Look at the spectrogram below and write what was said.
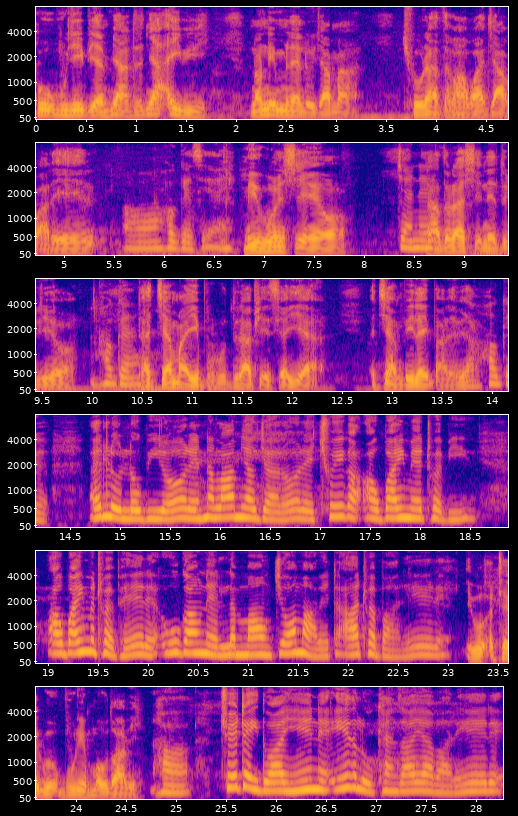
ကိုယ်အပူကြီးပြန်မျှတ냐အိပ်ပြီးနောက်နေ့မနေ့လိုကြမှာချိုးတာသဘာဝကြပါတယ်လို့ အော်ဟုတ်ကဲ့ဆရာကြီး မိခွန်းရှင်ရော ကျန်တဲ့ နာတော်ရရှင်တဲ့သူတွေရော ဟုတ်ကဲ့ ဒါကျမ်းမာရေးဘ ഹു တုရဖြစ်ဆရာကြီးက အကြံပေးလိုက်ပါတယ်ဗျာဟုတ်ကဲ့အဲ့လိုလုပ်ပြီးတော့တဲ့နှစ်လားမြောက်ကြတော့တဲ့ချွေးကအောက်ပိုင်းပဲထွက်ပြီးအောက်ပိုင်းမထွက်ဖဲတဲ့အိုးကောင်းတဲ့လက်မောင်းကြောမှာပဲတအားထွက်ပါတယ်တဲ့ဒီဘောအထက်ကိုအပူတွေမှုတ်သွားပြီဟာချွေးတိတ်သွားရင်တဲ့အေးသလိုခံစားရပါတယ်တဲ့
